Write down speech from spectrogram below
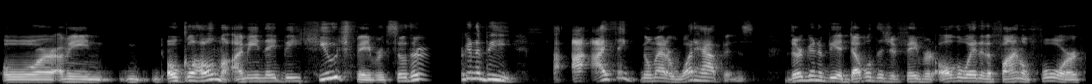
or I mean Oklahoma. I mean, they'd be huge favorites. So they're going to be. I, I think no matter what happens, they're going to be a double digit favorite all the way to the final four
